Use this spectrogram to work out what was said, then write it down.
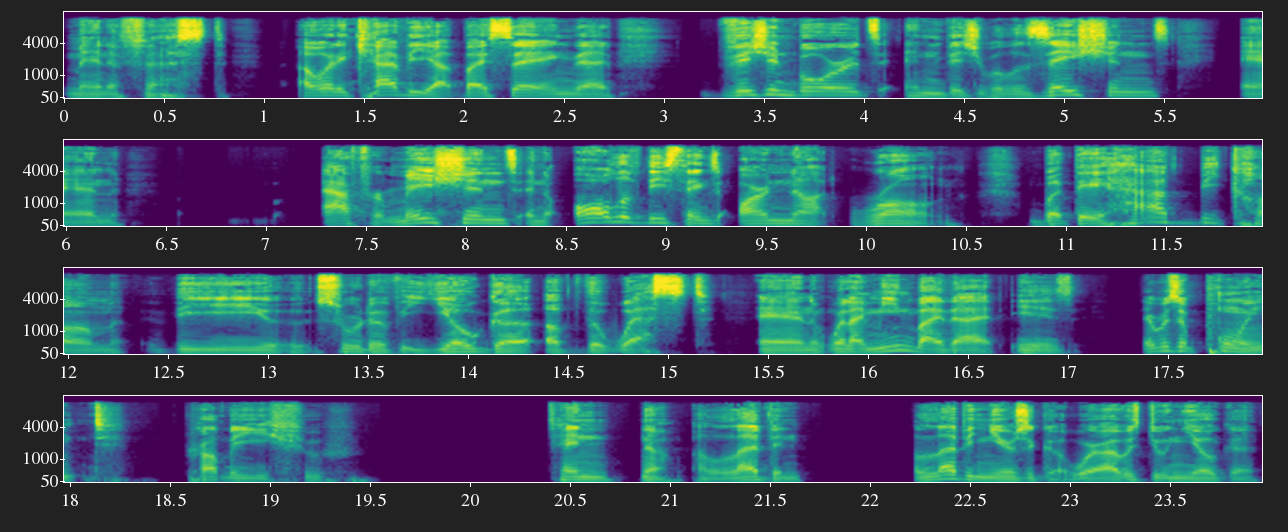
manifest. I want to caveat by saying that vision boards and visualizations and affirmations and all of these things are not wrong, but they have become the sort of yoga of the West. And what I mean by that is there was a point, probably 10, no, 11, 11 years ago, where I was doing yoga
